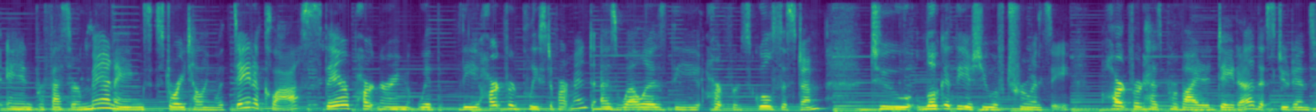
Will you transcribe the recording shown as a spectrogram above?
in Professor Manning's Storytelling with Data class, they're partnering with the Hartford Police Department as well as the Hartford school system to look at the issue of truancy. Hartford has provided data that students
